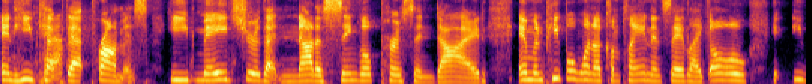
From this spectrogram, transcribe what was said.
And he kept that promise. He made sure that not a single person died. And when people want to complain and say like, "Oh, he,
